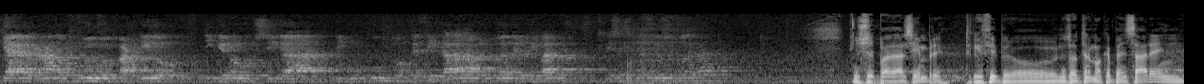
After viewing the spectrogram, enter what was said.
que haya ganado un muy buen partido y que no consiga ningún punto? Es decir, dada la virtud del rival, ¿esa situación se puede dar? No se puede dar siempre, te quiero decir, pero nosotros tenemos que pensar en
